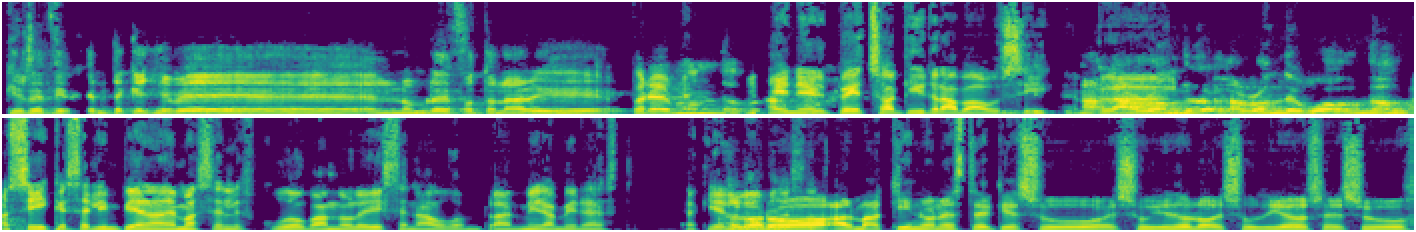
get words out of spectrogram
quieres decir gente que lleve el nombre de Fotolari Por el mundo. En el pecho aquí grabado, sí. En plan, around, the, around the world, ¿no? así, que se limpian además el escudo cuando le dicen algo. En plan, mira, mira esto. Aquí el Álvaro Almaquino, este, que es su, es su ídolo, es su dios, es su...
